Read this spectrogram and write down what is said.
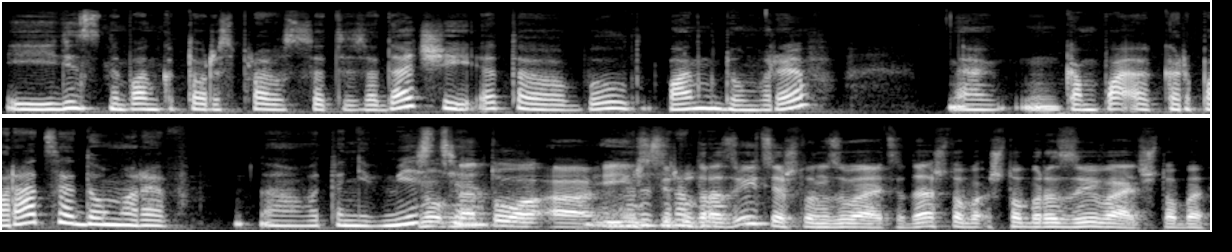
И единственный банк, который справился с этой задачей, это был Банк Дом РФ, э, корпорация Дом РФ. Э, вот они вместе. Ну, на то а, и институт развития, что называется, да, чтобы, чтобы развивать, чтобы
